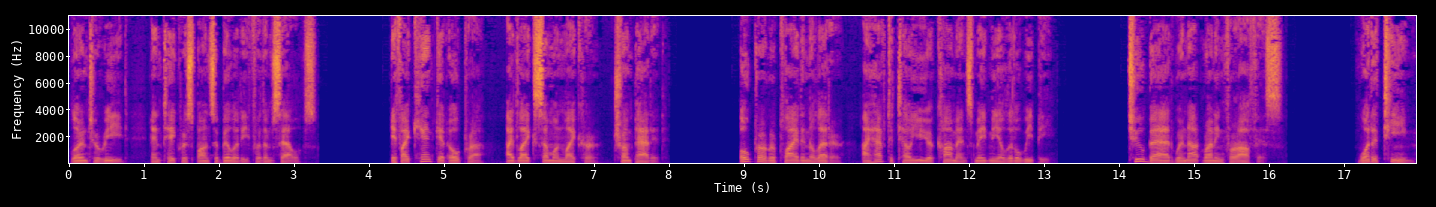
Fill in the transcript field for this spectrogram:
learn to read, and take responsibility for themselves. If I can't get Oprah, I'd like someone like her, Trump added. Oprah replied in the letter, I have to tell you your comments made me a little weepy. Too bad we're not running for office. What a team.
